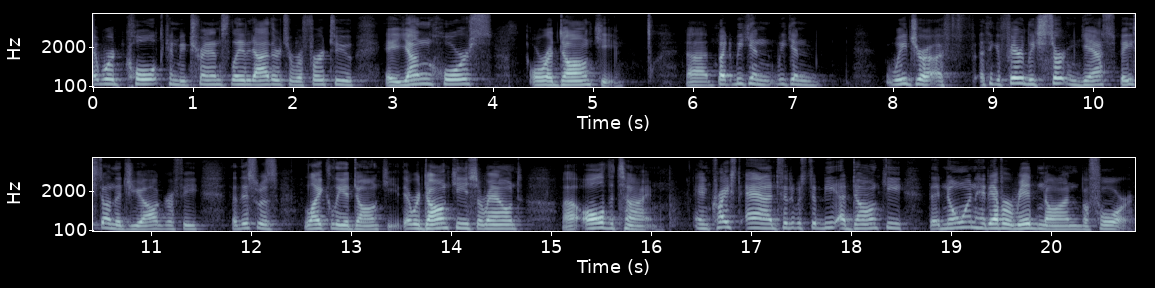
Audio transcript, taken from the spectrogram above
that word colt can be translated either to refer to a young horse or a donkey. Uh, but we can, we can wager, a, I think, a fairly certain guess based on the geography that this was likely a donkey. There were donkeys around uh, all the time. And Christ adds that it was to be a donkey that no one had ever ridden on before.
